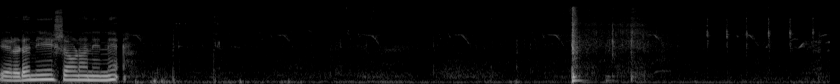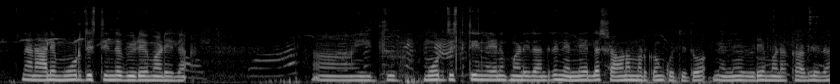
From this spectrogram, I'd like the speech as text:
ಎರಡನೇ ಶ್ರಾವಣ ನಿನ್ನೆ. ನಾನು ಆಲೇ ಮೂರು ದಿವಸದಿಂದ ವೀಡಿಯೋ ಮಾಡಿಲ್ಲ. ಇದು ಮೂರು ದಿವಸದಿಂದ ಏನಕ್ಕೆ ಮಾಡಿಲ್ಲ ಅಂದರೆ ನೆನ್ನೆ ಎಲ್ಲ ಶ್ರಾವಣ ಮಾಡ್ಕೊಂಡು ಕೂತಿದ್ದು. ನೆನ್ನೆ ವೀಡಿಯೋ ಮಾಡೋಕ್ಕಾಗಲಿಲ್ಲ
